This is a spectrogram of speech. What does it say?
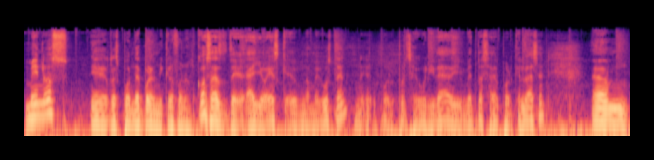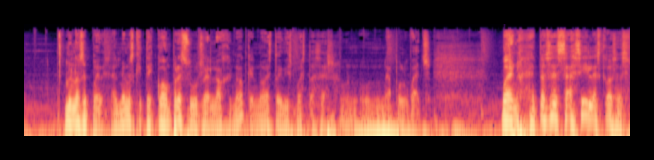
menos eh, responder por el micrófono. Cosas de iOS que no me gustan eh, por, seguridad y vete a saber por qué lo hacen. Um, no se puede, al menos que te compres su reloj, ¿no? Que no estoy dispuesto a hacer, un, un Apple Watch. Bueno, entonces así las cosas.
